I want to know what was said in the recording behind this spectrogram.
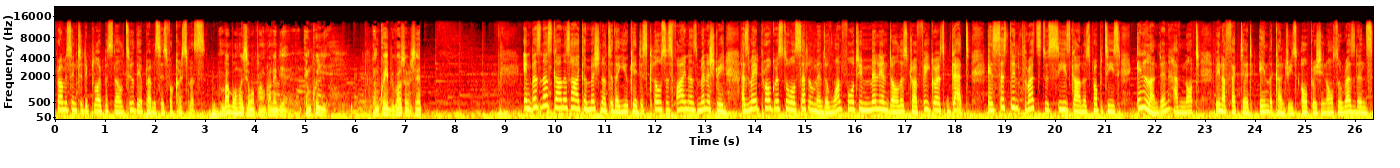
promising to deploy personnel to their premises for Christmas. mbabɔ ho In business, Ghana's High Commissioner to the UK discloses Finance Ministry has made progress towards settlement of $140 million Trafigura's debt, insisting threats to seize Ghana's properties in London have not been affected in the country's operation. Also, residents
